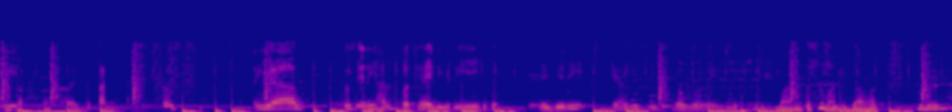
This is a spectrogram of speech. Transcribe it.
Iya. Nah, itu kan terus ya terus ini harus percaya diri gitu ya jadi ya gitu nggak boleh insecure Mantep, mantep banget. Sebenarnya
